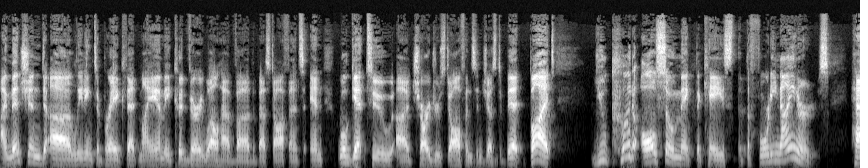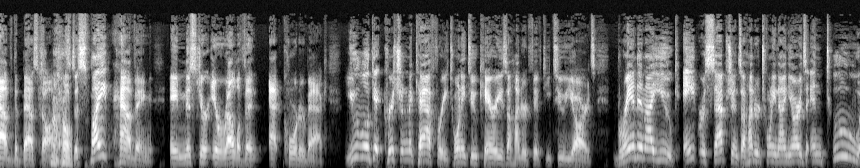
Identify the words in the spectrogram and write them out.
I mentioned uh, leading to break that Miami could very well have uh, the best offense, and we'll get to uh, Chargers Dolphins in just a bit, but you could also make the case that the 49ers have the best offense, despite having a Mr. Irrelevant at quarterback. You look at Christian McCaffrey, 22 carries, 152 yards. Brandon Aiyuk, eight receptions, 129 yards, and two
